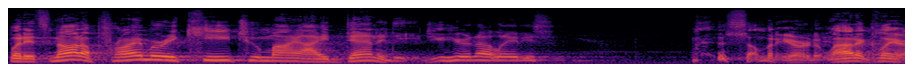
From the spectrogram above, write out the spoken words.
but it's not a primary key to my identity. Do you hear that, ladies? Somebody heard it loud and clear.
